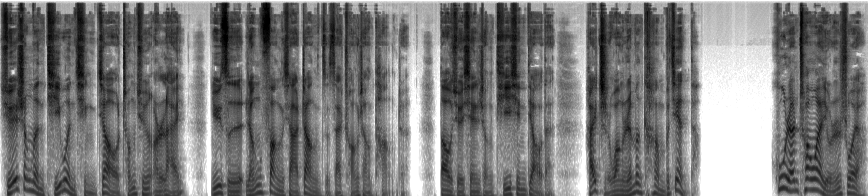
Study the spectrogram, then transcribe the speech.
学生们提问请教成群而来。女子仍放下帐子在床上躺着。道学先生提心吊胆，还指望人们看不见他。忽然，窗外有人说：“呀，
